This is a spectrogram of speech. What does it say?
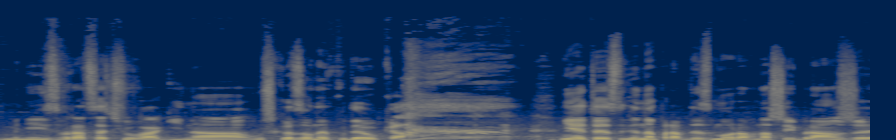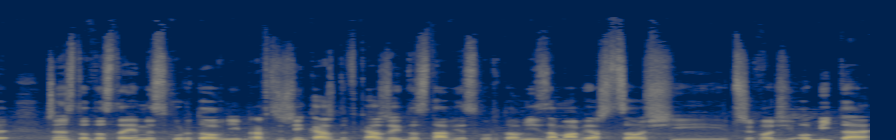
mniej zwracać uwagi na uszkodzone pudełka. Nie, to jest naprawdę zmora w naszej branży. Często dostajemy z hurtowni. Praktycznie każdy w każdej dostawie z hurtowni zamawiasz coś i przychodzi obite.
